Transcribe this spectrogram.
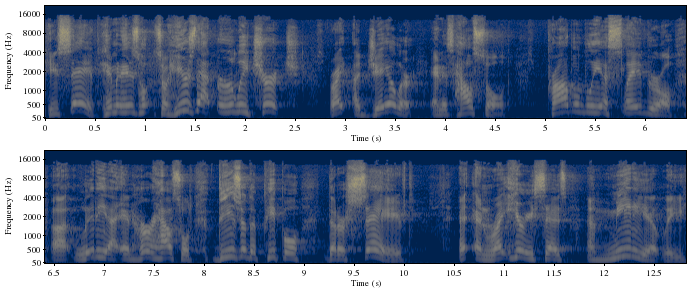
he's saved. Him and his. So here's that early church right? A jailer and his household. Probably a slave girl, uh, Lydia and her household. These are the people that are saved. And, and right here he says, immediately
